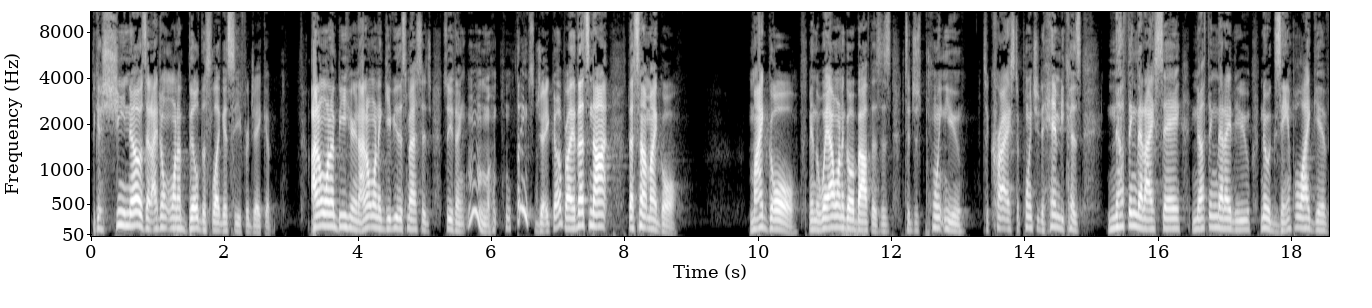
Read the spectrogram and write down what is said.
because she knows that I don't want to build this legacy for Jacob. I don't want to be here and I don't want to give you this message so you think, hmm, thanks, Jacob, right? That's not, that's not my goal. My goal, and the way I want to go about this is to just point you to Christ, to point you to Him, because nothing that I say, nothing that I do, no example I give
